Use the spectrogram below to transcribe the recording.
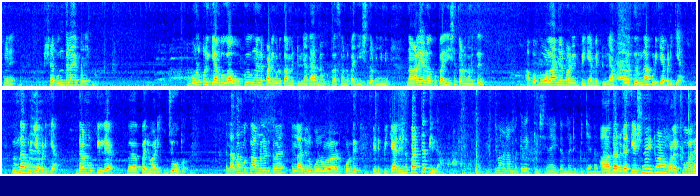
ഇങ്ങനെ ശകുന്തളയെ പോലെ. അപ്പോൾ കുളിക്കാൻ പോകുക ഓക്ക് ഇങ്ങനെ പണി കൊടുക്കാൻ പറ്റില്ല കാരണം ഓക്ക് പ്ലസ് വൺ പരീക്ഷ തുടങ്ങി നാളെയാണ് ഓക്ക് പരീക്ഷ തുടങ്ങുന്നത് അപ്പം ഓളെ അങ്ങനെ പണി എടുപ്പിക്കാൻ പറ്റില്ല ഓൾ തിന്നാ കുടിക്കുക പഠിക്കുക തിന്നാ കുടിക്കാൻ പഠിക്കുക ഇതാണ് ഓക്കില്ലേ പരിപാടി ജോബ്. അല്ലാതെ നമുക്ക് നമ്മൾ എടുക്കുന്ന എല്ലാ ജോബുകളും കൊണ്ട് എടുപ്പിക്കാൻ ഇന്ന് പറ്റത്തില്ല. വേണം നമുക്ക് വെക്കേഷൻ ആയിട്ടൊന്ന് എടുപ്പിക്കാൻ അതാണ്. വെക്കേഷൻ ആയിട്ട് വേണം. ഓളെ പോലെ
